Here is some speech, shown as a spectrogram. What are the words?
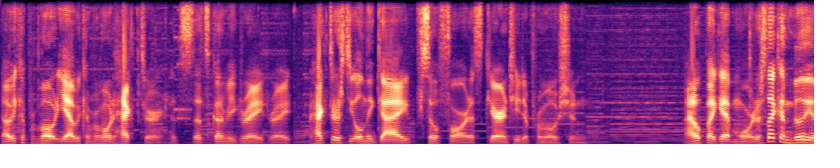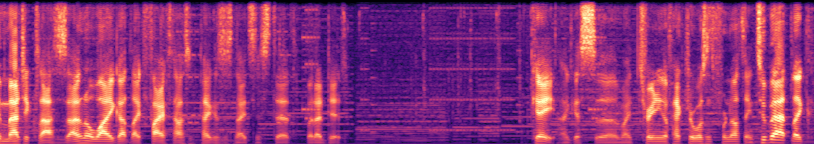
Now we can promote, yeah, we can promote Hector. That's that's gonna be great, right? Hector's the only guy so far that's guaranteed a promotion. I hope I get more. There's like a million magic classes. I don't know why I got like 5,000 Pegasus Knights instead, but I did. Okay, I guess uh, my training of Hector wasn't for nothing. Too bad, like,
